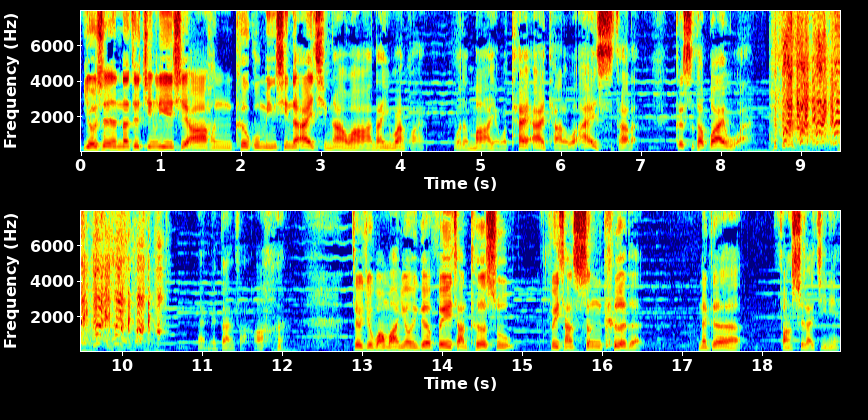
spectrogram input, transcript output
有些人呢就经历一些啊很刻骨铭心的爱情啊，哇，难以忘怀。我的妈呀！我太爱他了，我爱死他了，可是他不爱我啊！哎，没办法啊，这就往往用一个非常特殊、非常深刻的那个方式来纪念，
